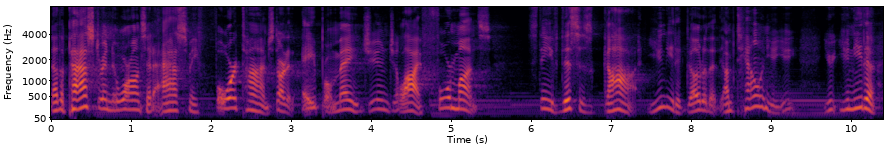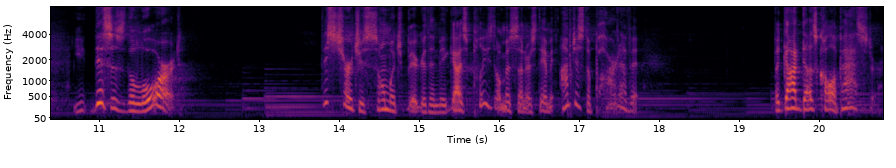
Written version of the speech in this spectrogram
Now, the pastor in New Orleans had asked me four times, started April, May, June, July, four months. Steve, this is God. You need to go to the, I'm telling you, you, you, you need to, you, this is the Lord. This church is so much bigger than me. Guys, please don't misunderstand me. I'm just a part of it. But God does call a pastor.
